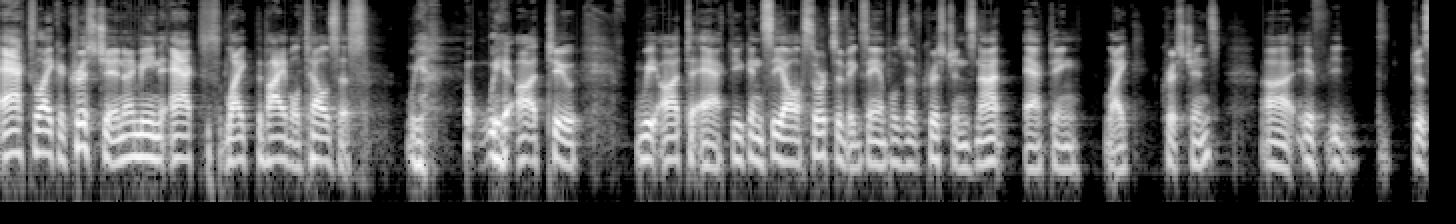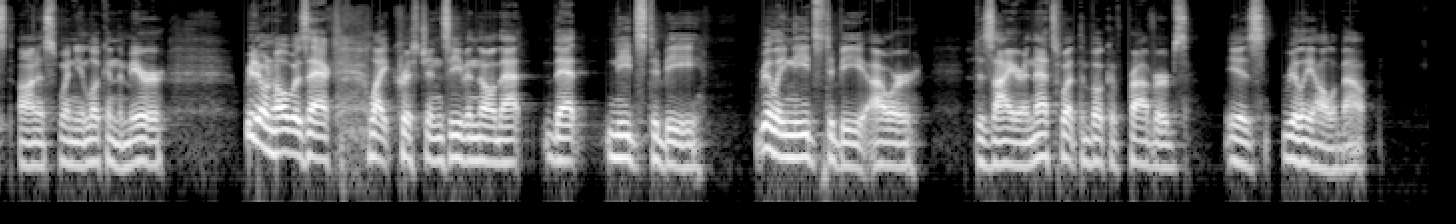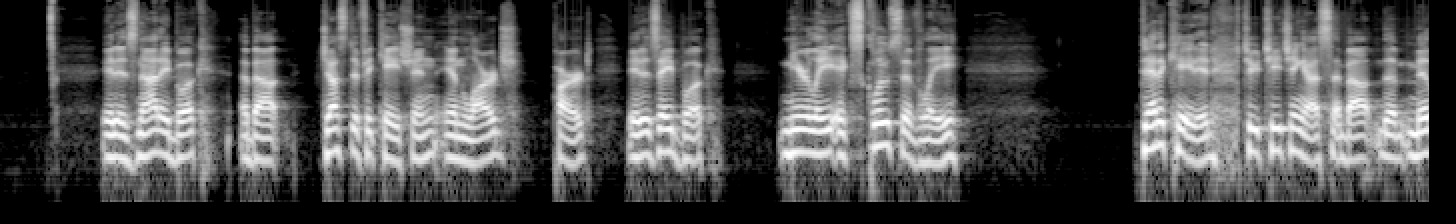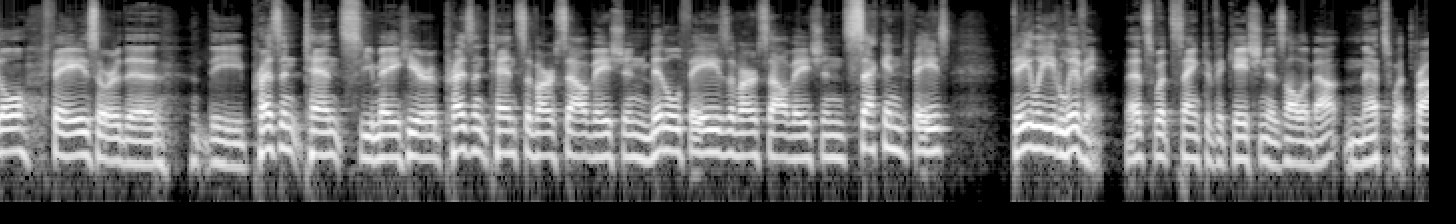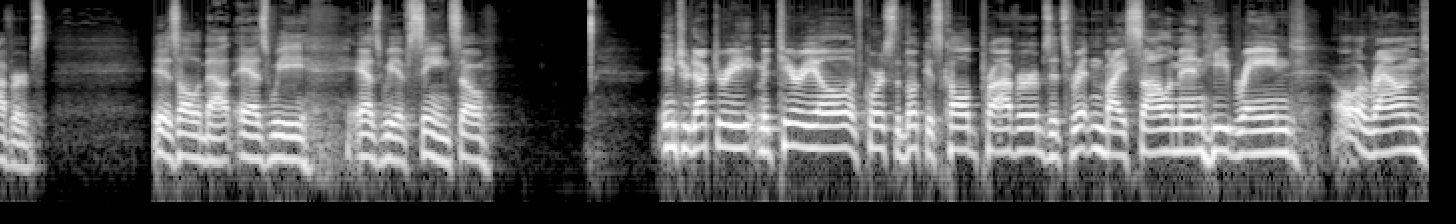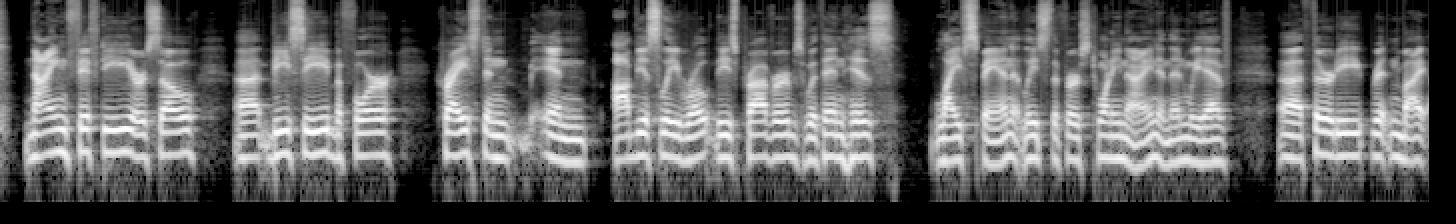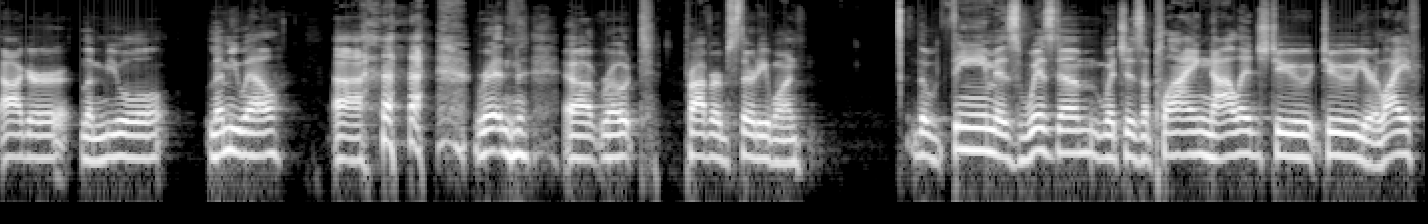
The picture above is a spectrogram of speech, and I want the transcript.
act like a Christian, I mean act like the Bible tells us. We we ought to we ought to act. You can see all sorts of examples of Christians not acting like Christians. Uh, if you just honest, when you look in the mirror, we don't always act like Christians, even though that that needs to be really needs to be our desire, and that's what the book of Proverbs is really all about. It is not a book about justification in large part, it is a book nearly exclusively dedicated to teaching us about the middle phase or the the present tense. You may hear present tense of our salvation middle phase of our salvation second phase daily living. That's what sanctification is all about and that's what proverbs is all about as we as we have seen so introductory material. Of course, the book is called Proverbs. It's written by Solomon. He reigned, oh, around 950 or so uh, BC before Christ, and, and obviously wrote these Proverbs within his lifespan, at least the first 29. And then we have uh, 30 written by Agur Lemuel. Lemuel uh, written, uh, wrote Proverbs 31. The theme is wisdom, which is applying knowledge to, to your life.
